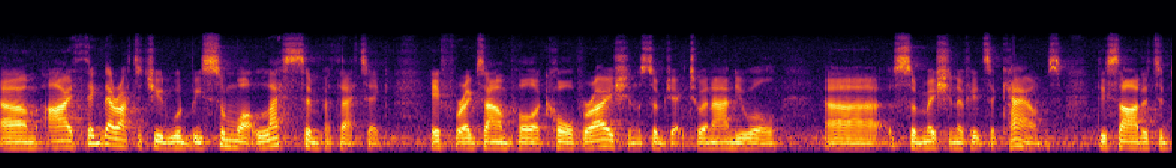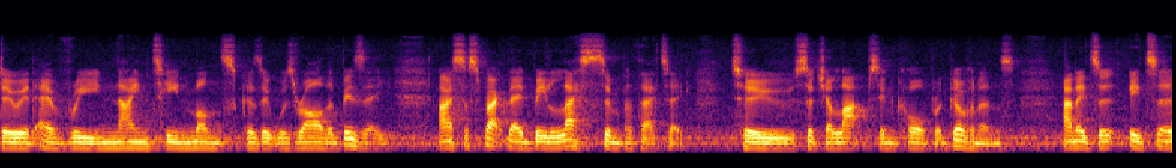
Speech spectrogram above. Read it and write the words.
Um, I think their attitude would be somewhat less sympathetic if, for example, a corporation subject to an annual uh, submission of its accounts decided to do it every 19 months because it was rather busy. I suspect they'd be less sympathetic to such a lapse in corporate governance. And it's a, it's, a,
